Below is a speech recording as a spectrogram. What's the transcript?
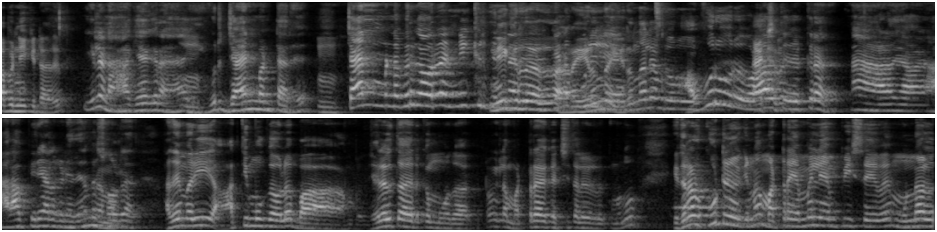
அப்போ நீக்கிட்டாரு. இல்லை நான் கேட்குறேன் இவர் ஜாயின் பண்ணிட்டாரு. ஜாயின் பண்ண பிறகு அவரை நீக்கிறது நீக்கிறது? அதுதான். எனக்கு ஆனால் இருந்த புரியல. இருந்தாலே அப்படி ஒரு அவரு ஒரு வாதத்தை வைக்கிறார். நான் பெரிய ஆள் கிடையாது. என்ன சொல்றாரு. அதே மாதிரி அதிமுகவில் பா ஜெயலலிதா இருக்கும் போதாக இருக்கட்டும் இல்லை மற்ற கட்சி தலைவர்கள் இருக்கும் போதும் இதனால் கூட்டணி வைக்கணும்னா மற்ற எம்எல்ஏ எம்பி சேவை முன்னாள்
